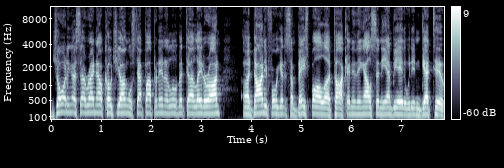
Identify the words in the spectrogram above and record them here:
joining us uh, right now. Coach Young will step up and in a little bit uh, later on. Uh, Donnie, before we get to some baseball uh, talk, anything else in the NBA that we didn't get to?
